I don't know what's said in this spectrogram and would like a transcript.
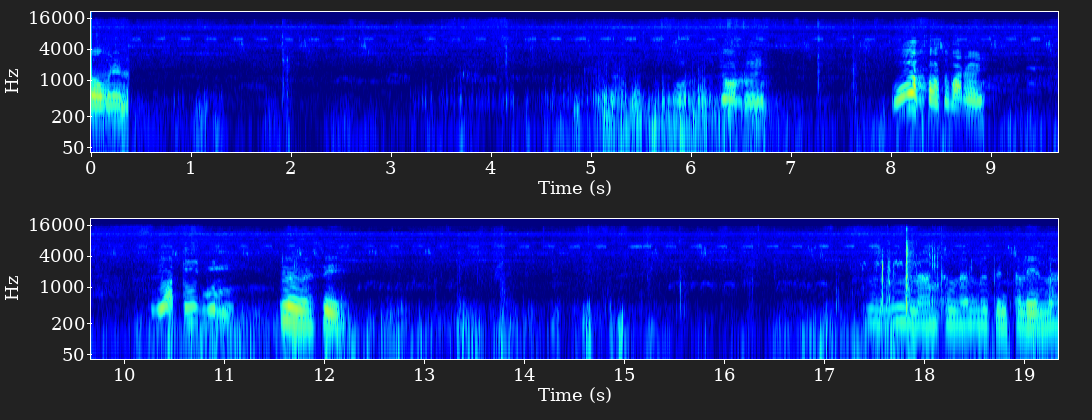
มองมันนั่นน่ะ Ồ, vô rồi. Ô, khó sao bạn rồi. Vô à, tôi muốn. นั่นน่ะสิอืมน้ำทั้งนั้นเลยเป็นทะเลน้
